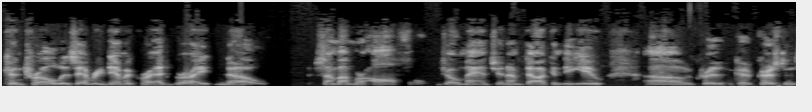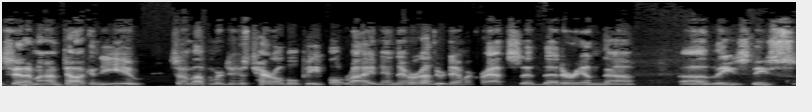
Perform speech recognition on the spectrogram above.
control. Is every Democrat great? No. Some of them are awful. Joe Manchin, I'm talking to you. Uh, Kyrsten Sinema, I'm talking to you. Some of them are just terrible people, right? And there are other Democrats that, that are in uh, uh, these these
